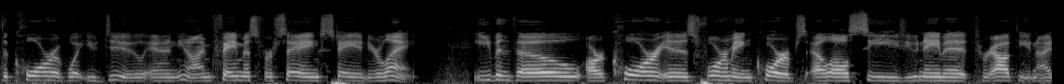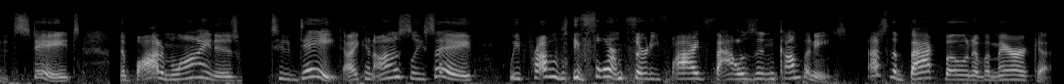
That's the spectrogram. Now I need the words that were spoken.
the core of what you do. And, you know, I'm famous for saying stay in your lane. Even though our core is forming corps, LLCs, you name it, throughout the United States, the bottom line is to date, I can honestly say we've probably formed 35,000 companies. That's the backbone of America.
